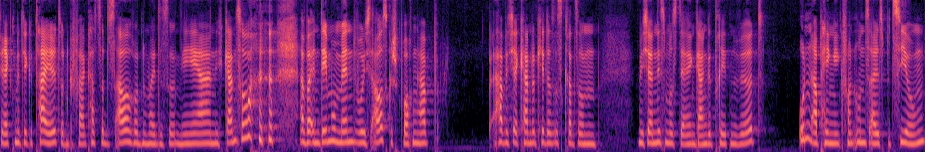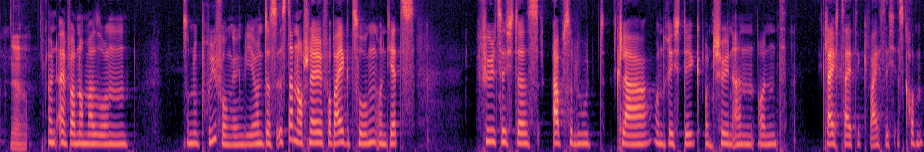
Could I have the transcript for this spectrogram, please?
direkt mit dir geteilt und gefragt, hast du das auch? Und du meintest so, nee, ja, nicht ganz so. aber in dem Moment, wo ich es ausgesprochen habe, habe ich erkannt, okay, das ist gerade so ein Mechanismus, der in Gang getreten wird unabhängig von uns als Beziehung. Ja. Und einfach nochmal so, ein, so eine Prüfung irgendwie. Und das ist dann auch schnell vorbeigezogen. Und jetzt fühlt sich das absolut klar und richtig und schön an. Und gleichzeitig weiß ich, es kommen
